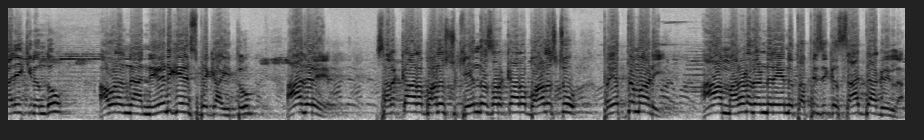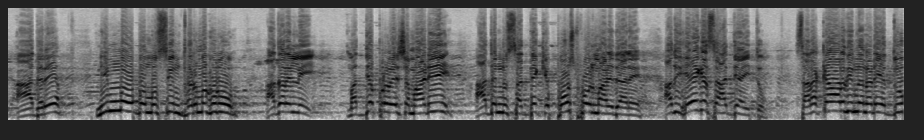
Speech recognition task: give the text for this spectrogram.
ತಾರೀಕಿನಂದು ಅವಳನ್ನು ನೇಣಿಗೇರಿಸಬೇಕಾಗಿತ್ತು ಆದರೆ ಸರ್ಕಾರ ಬಹಳಷ್ಟು, ಕೇಂದ್ರ ಸರ್ಕಾರ ಬಹಳಷ್ಟು ಪ್ರಯತ್ನ ಮಾಡಿ ಆ ಮರಣದಂಡನೆಯನ್ನು ತಪ್ಪಿಸಲಿಕ್ಕೆ ಸಾಧ್ಯ ಆಗಲಿಲ್ಲ. ಆದರೆ ನಿಮ್ಮ ಒಬ್ಬ ಮುಸ್ಲಿಂ ಧರ್ಮಗುರು ಅದರಲ್ಲಿ ಮಧ್ಯಪ್ರವೇಶ ಮಾಡಿ ಅದನ್ನು ಸದ್ಯಕ್ಕೆ ಪೋಸ್ಟ್ಪೋನ್ ಮಾಡಿದ್ದಾರೆ. ಅದು ಹೇಗೆ ಸಾಧ್ಯ ಆಯಿತು? ಸರ್ಕಾರದಿಂದ ನಡೆಯದ್ದು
